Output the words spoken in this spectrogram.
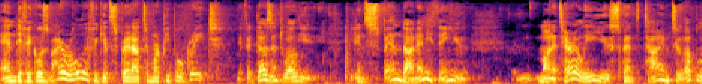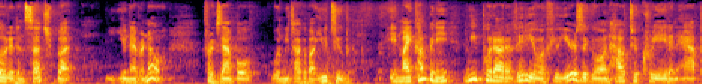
And if it goes viral, if it gets spread out to more people, great. If it doesn't, well, you you didn't spend on anything. You monetarily, you spent time to upload it and such, but you never know. For example, when we talk about YouTube, in my company, we put out a video a few years ago on how to create an app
